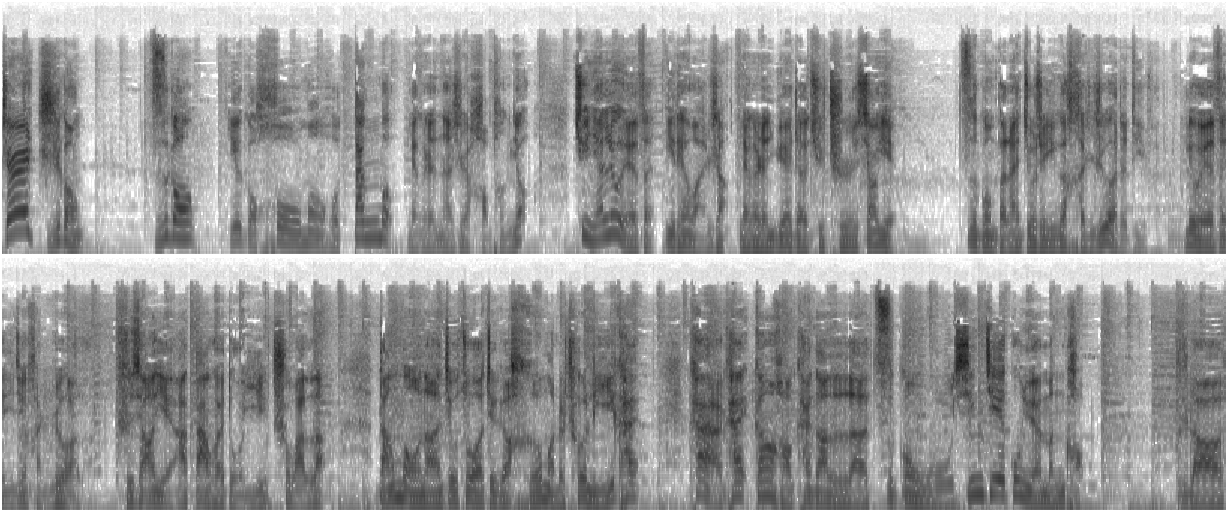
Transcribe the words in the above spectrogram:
这儿职工，职工有个何某和当某两个人呢是好朋友。去年六月份一天晚上，两个人约着去吃宵夜。自贡本来就是一个很热的地方，六月份已经很热了，石小野啊，大快朵颐，吃完了，党某呢就坐这个何某的车离开，开啊开，刚好开到了自贡五星街公园门口，不知道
